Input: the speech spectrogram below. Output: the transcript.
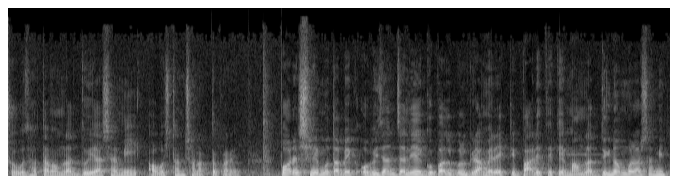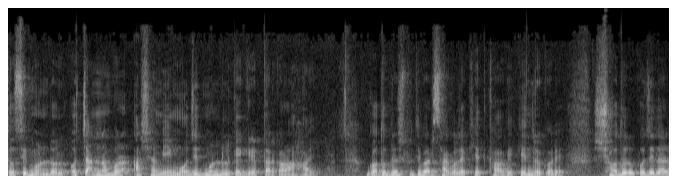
সবুজ হত্যা মামলার দুই আসামি অবস্থান শনাক্ত করে। পরে সেই মোতাবেক অভিযান চালিয়ে গোপালপুর গ্রামের একটি বাড়ি থেকে মামলার দুই নম্বর আসামি তসির মণ্ডল ও চার নম্বর আসামি মজিদ মণ্ডলকে গ্রেপ্তার করা হয়। গত বৃহস্পতিবার ছাগলে ক্ষেত খাওয়াকে কেন্দ্র করে সদর উপজেলার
